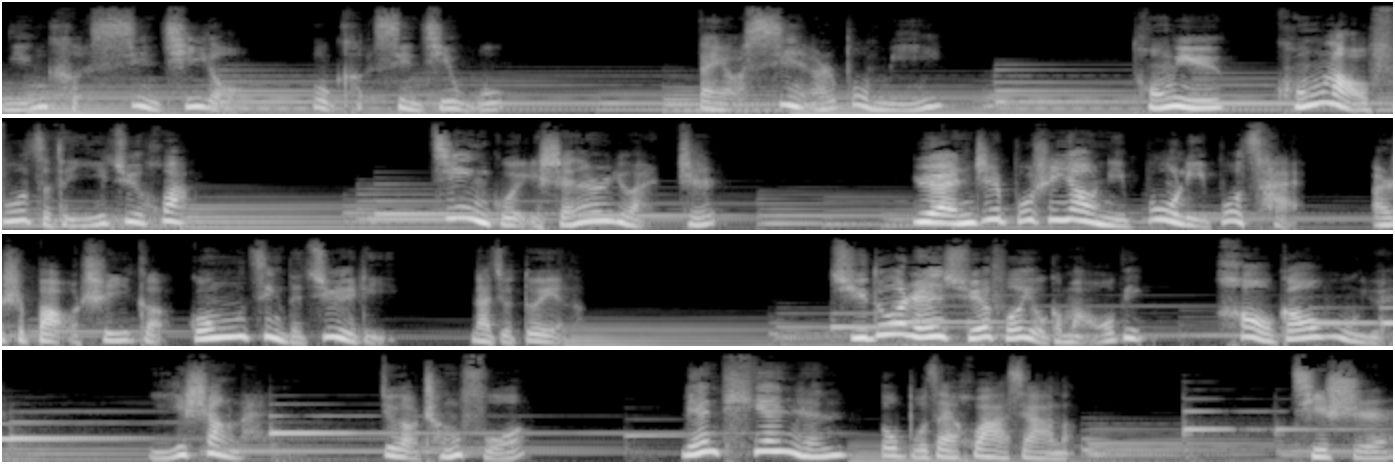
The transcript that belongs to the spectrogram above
宁可信其有，不可信其无。但要信而不迷，同于孔老夫子的一句话：“敬鬼神而远之。”远之不是要你不理不睬，而是保持一个恭敬的距离，那就对了。许多人学佛有个毛病，好高骛远。一上来就要成佛，连天人都不在话下了。其实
